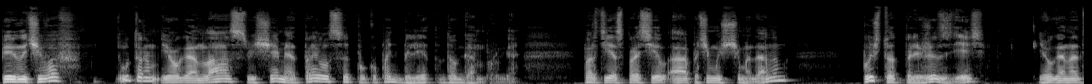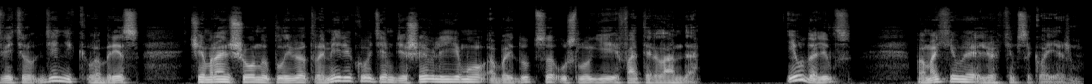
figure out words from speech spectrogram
Переночевав, утром Иоганн Лаас с вещами отправился покупать билет до Гамбурга. Портье спросил, а почему с чемоданом? Пусть тот полежит здесь. Иоганн ответил, денег в обрез. Чем раньше он уплывет в Америку, тем дешевле ему обойдутся услуги Фатерланда. И удалился помахивая легким саквояжем.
